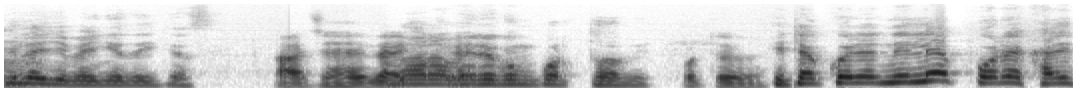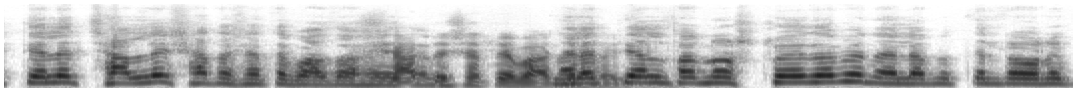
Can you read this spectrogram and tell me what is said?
দিলে যে ভেঙে দিতেছে। আচ্ছা হ্যাঁ নরম এরকম করতে হবে। এটা করে নিলে পরে খালি তেলে ছাড়লে সাথে সাথে বাজা হয়ে সাথে যাবে। সাথে নাহলে হয়ে তেলটা নষ্ট হয়ে যাবে আপনার তেলটা অনেক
